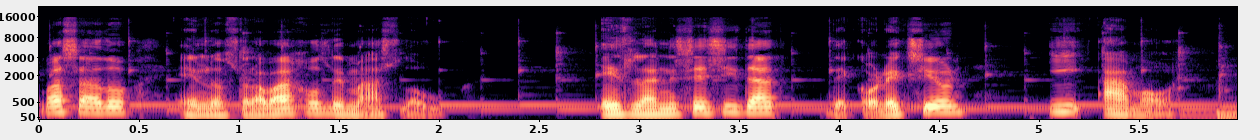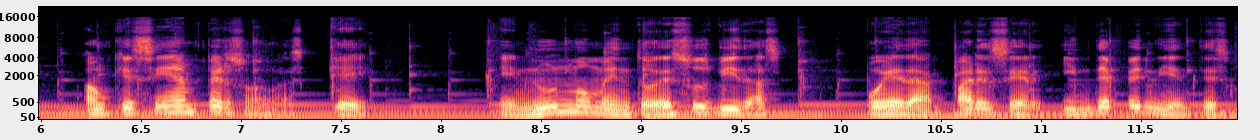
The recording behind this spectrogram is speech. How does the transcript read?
basado en los trabajos de Maslow, es la necesidad de conexión y amor. Aunque sean personas que en un momento de sus vidas puedan parecer independientes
